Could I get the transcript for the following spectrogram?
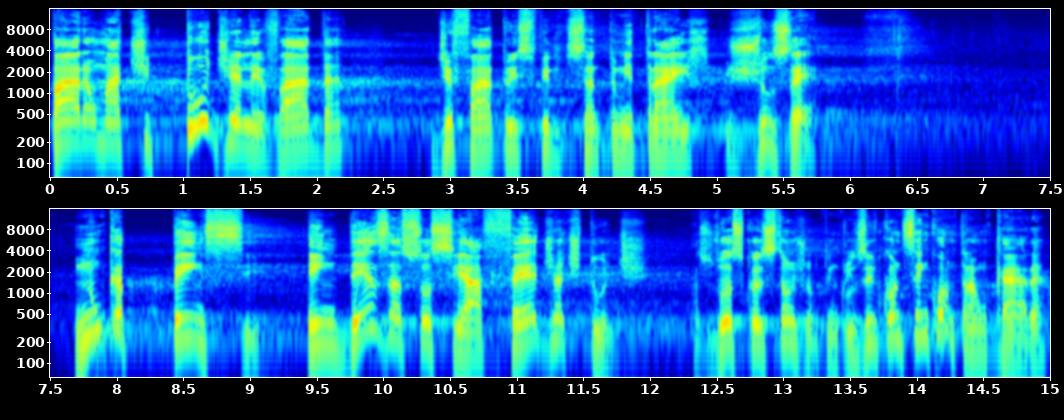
para uma atitude elevada, de fato o Espírito Santo me traz José. Nunca pense em desassociar fé de atitude. As duas coisas estão juntas. Inclusive, quando você encontrar um cara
